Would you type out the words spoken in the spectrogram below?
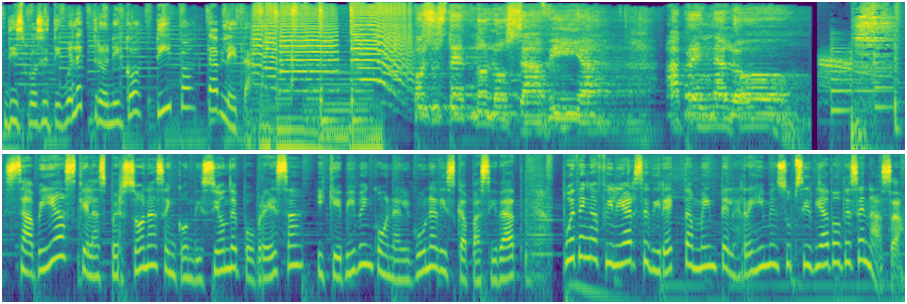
dispositivo electrónico tipo tableta si usted no lo sabía, apréndalo. ¿Sabías que las personas en condición de pobreza y que viven con alguna discapacidad pueden afiliarse directamente al régimen subsidiado de SENASA?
